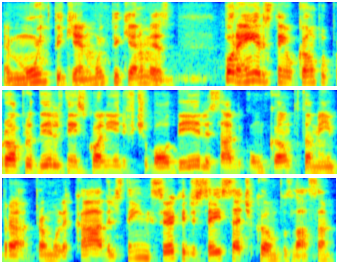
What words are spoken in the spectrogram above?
É muito pequeno, muito pequeno mesmo. Porém, eles têm o campo próprio dele, tem escolinha de futebol dele, sabe? Com um campo também para molecada. Eles têm cerca de seis, sete campos lá, sabe?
